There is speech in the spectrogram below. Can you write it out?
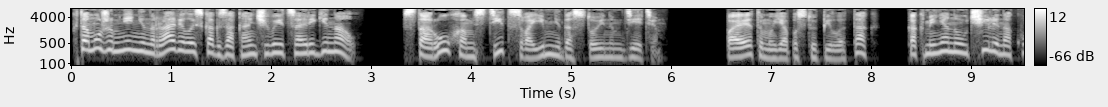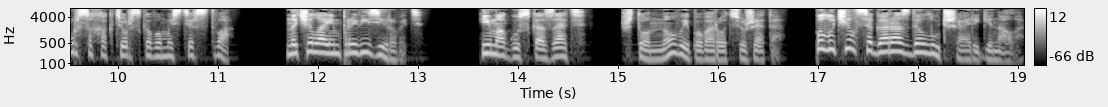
К тому же мне не нравилось, как заканчивается оригинал. Старуха мстит своим недостойным детям. Поэтому я поступила так, как меня научили на курсах актерского мастерства. Начала импровизировать. И могу сказать, что новый поворот сюжета получился гораздо лучше оригинала.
